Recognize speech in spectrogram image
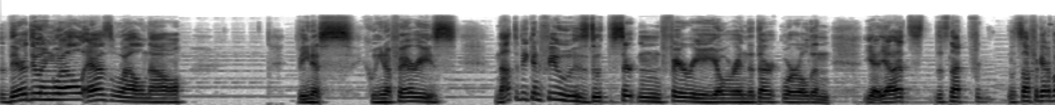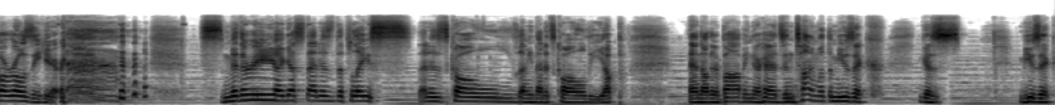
they're doing well as well now. Venus, Queen of Fairies. Not to be confused with certain fairy over in the Dark World, and yeah, yeah, that's let's not for, let's not forget about Rosie here. Smithery, I guess that is the place that is called. I mean, that it's called. Yup. And now they're bobbing their heads in time with the music because Music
